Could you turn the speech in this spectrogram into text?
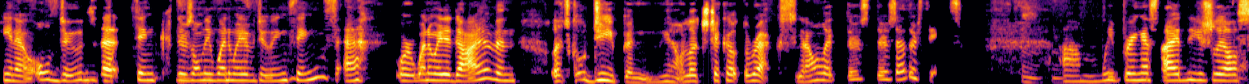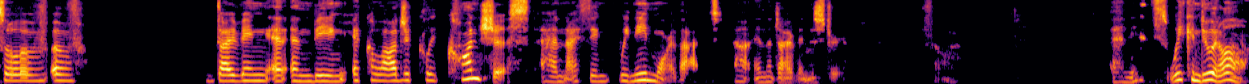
you know, old dudes that think there's only one way of doing things uh, or one way to dive, and let's go deep and you know let's check out the wrecks. You know, like there's there's other things. Mm-hmm. Um, we bring a side usually also of of diving and, and, being ecologically conscious. And I think we need more of that uh, in the dive industry. So, and it's, we can do it all.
